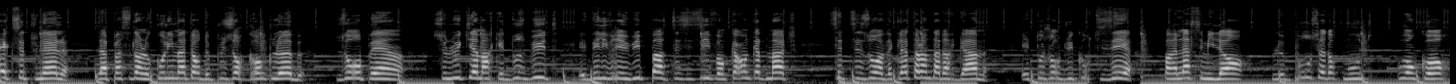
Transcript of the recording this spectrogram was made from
exceptionnelle l'a placé dans le collimateur de plusieurs grands clubs européens. Celui qui a marqué 12 buts et délivré 8 passes décisives en 44 matchs cette saison avec l'Atalanta Bergame est aujourd'hui courtisé par l'AC Milan, le Borussia Dortmund ou encore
